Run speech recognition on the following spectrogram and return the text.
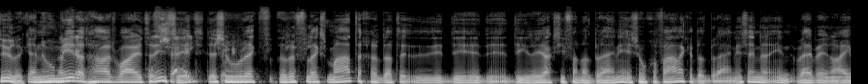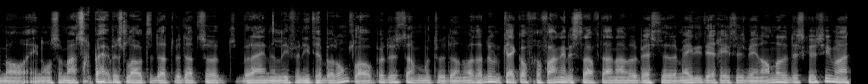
Tuurlijk. En hoe meer dat hardwired erin zij, zit, dus sorry. hoe ref- reflexmatiger dat de- die, die, die, die reactie van dat brein is, hoe gevaarlijker dat brein is. En eh, in, wij hebben nou eenmaal in onze maatschappij besloten dat we dat soort breinen liever niet hebben rondlopen. Dus dan moeten we dan wat aan doen. Kijk, of gevangenisstraf daar nou de beste remedie tegen is, is weer een andere discussie. Maar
